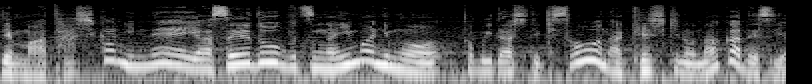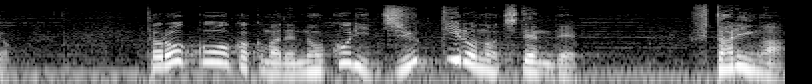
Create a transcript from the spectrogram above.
でまあ確かにね野生動物が今にも飛び出してきそうな景色の中ですよ。トロッコ王国まで残り1 0キロの地点で2人が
